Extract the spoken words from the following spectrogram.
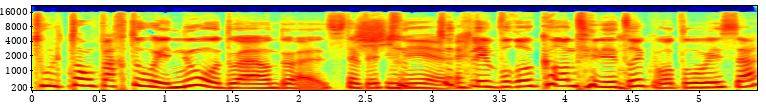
tout le temps partout et nous on doit on doit se taper tout- euh. toutes les brocantes et les trucs pour trouver ça.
